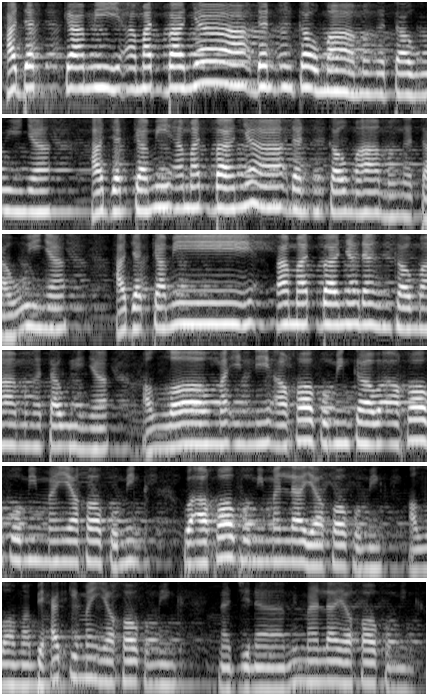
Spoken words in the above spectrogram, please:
Hajat kami amat banyak dan engkau maha mengetahuinya. Hajat kami amat banyak dan engkau maha mengetahuinya Hajat kami amat banyak dan engkau maha mengetahuinya. Allahumma inni akhafu minka wa akhafu mimman yakhafu minka Wa akhafu mimman la yakhafu minka Allahumma bihaqqi man yakhafu minka Najina mimman la yakhafu minka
